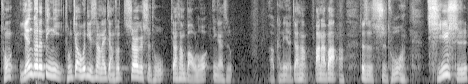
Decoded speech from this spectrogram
从严格的定义，从教会历史上来讲，说十二个使徒加上保罗，应该是啊，可能也加上巴拿巴啊，这是使徒啊。其实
